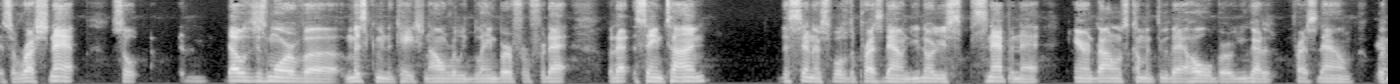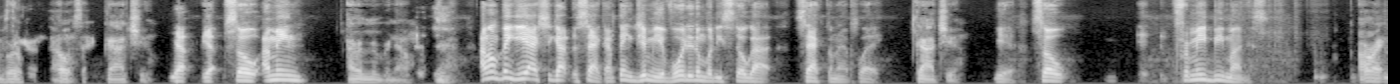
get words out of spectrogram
it's a rush snap. So that was just more of a miscommunication. I don't really blame Burford for that. But at the same time, the center's supposed to press down. You know, you're snapping that. Aaron Donald's coming through that hole, bro. You got to press down with was Burford. Aaron Donald sack. Got you. Yep, yep. So I mean, I remember now. I don't think he actually got the sack. I think Jimmy avoided him, but he still got sacked on that play. Got you. Yeah. So for me, B minus. All right.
